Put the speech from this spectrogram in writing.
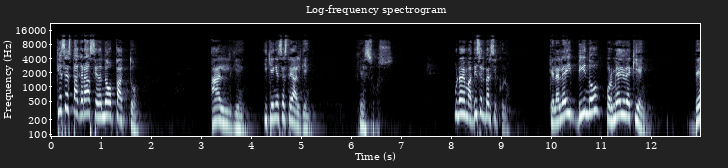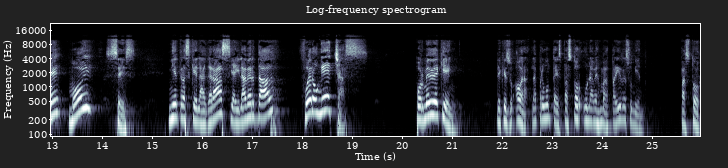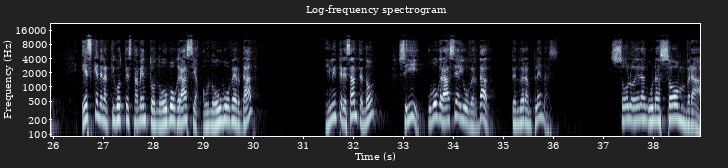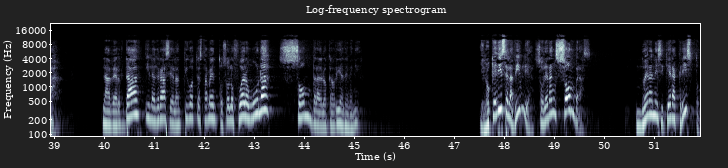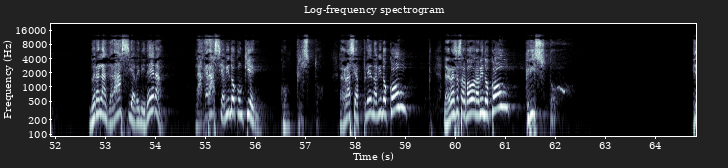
¿Qué es esta gracia del nuevo pacto? Alguien. ¿Y quién es este alguien? Jesús. Una vez más, dice el versículo, que la ley vino por medio de quién? De Moisés. Mientras que la gracia y la verdad fueron hechas. ¿Por medio de quién? De Jesús. Ahora, la pregunta es, pastor, una vez más, para ir resumiendo. Pastor, ¿es que en el Antiguo Testamento no hubo gracia o no hubo verdad? Es lo interesante, ¿no? Sí, hubo gracia y hubo verdad, pero no eran plenas. Solo eran una sombra. La verdad y la gracia del Antiguo Testamento solo fueron una sombra de lo que habría de venir. Y es lo que dice la Biblia, solo eran sombras. No era ni siquiera Cristo. No era la gracia venidera. La gracia vino con quién? Con Cristo. La gracia plena vino con... La gracia salvadora vino con Cristo.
